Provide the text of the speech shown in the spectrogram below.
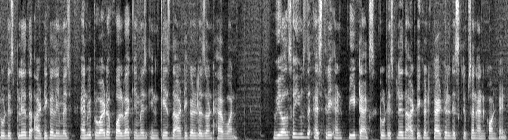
to display the article image and we provide a fallback image in case the article doesn't have one. We also use the h3 and p tags to display the article title, description and content.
